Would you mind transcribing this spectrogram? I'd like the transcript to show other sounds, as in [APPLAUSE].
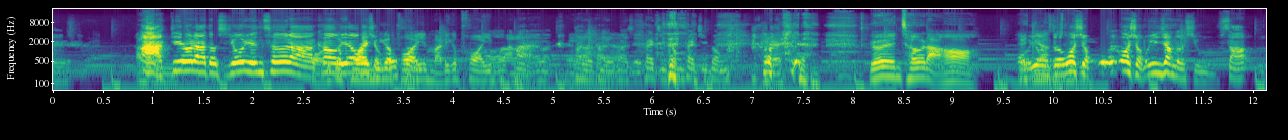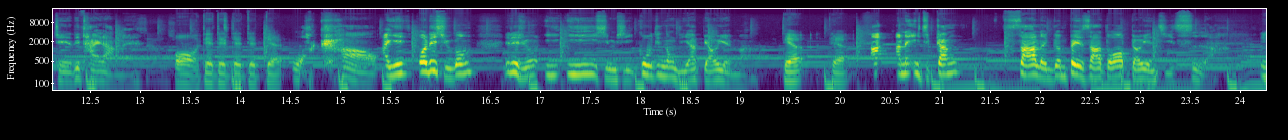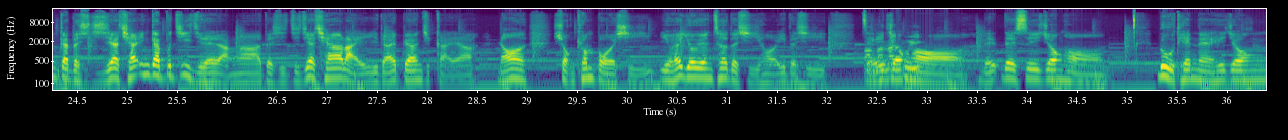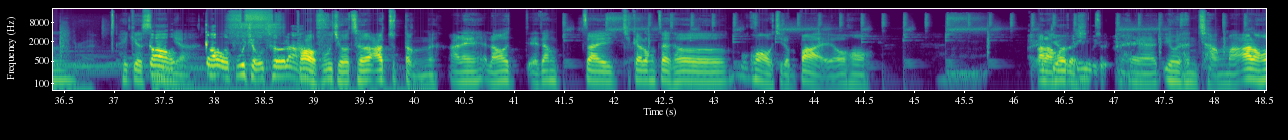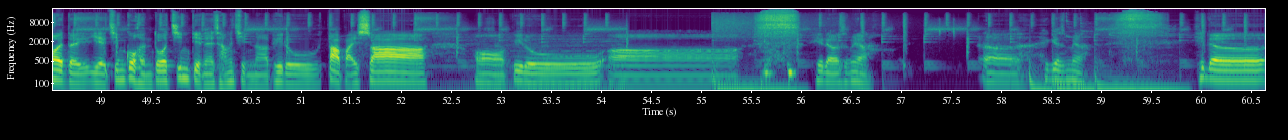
啊，丢啦，都是游园车啦，靠腰一个破音嘛，你个破音嘛啦，太激动太激动了，[LAUGHS] 游园车啦哈。游园车我上我我上印象就是有杀有一个伫太人诶。哦，对对对对对。我靠！啊伊我咧想讲，伊咧想讲，伊伊是毋是固定拢伫遐表演嘛？对对。啊，安尼一直刚杀人跟被杀都要表演几次啊？应该就是一架车，应该不止一个人啊，就是一架车来，伊就爱表演一届啊。然后上恐怖的是，因为游园车的时吼，伊就是这一种吼，类类似一种吼露天的迄种。迄叫什么啊？高尔夫球车啦，高尔夫球车啊，就长啊，安尼，然后会当在一家拢在头，我看有几两百哦吼。啊，然后的，哎，因为很长嘛，啊，然后的也经过很多经典的场景啊，譬如大白鲨啊，哦，比如啊，迄个什么呀？呃，迄个什么呀？迄个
